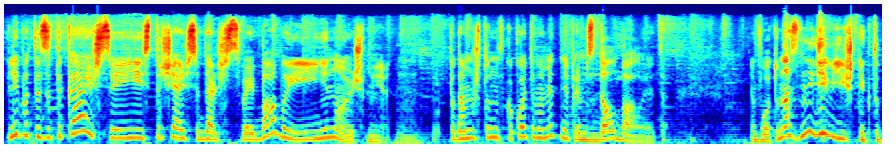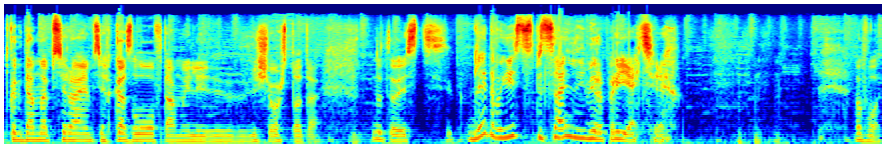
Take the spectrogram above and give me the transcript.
либо ты затыкаешься и встречаешься дальше со своей бабой и не ноешь мне. Потому что, ну, в какой-то момент меня прям задолбало это. Вот, у нас не девишник тут, когда мы обсираем всех козлов там или э, еще что-то. Ну, то есть, для этого есть специальные мероприятия. Вот.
